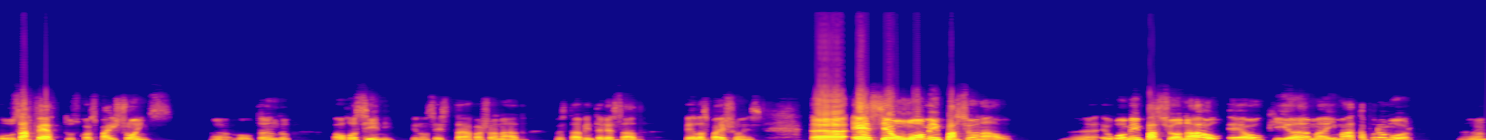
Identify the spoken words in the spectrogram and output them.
os afetos, com as paixões. Né? Voltando ao Rossini, que não sei se está apaixonado, mas estava interessado pelas paixões. Uh, esse é um homem passional. Né? O homem passional é o que ama e mata por amor. Né?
